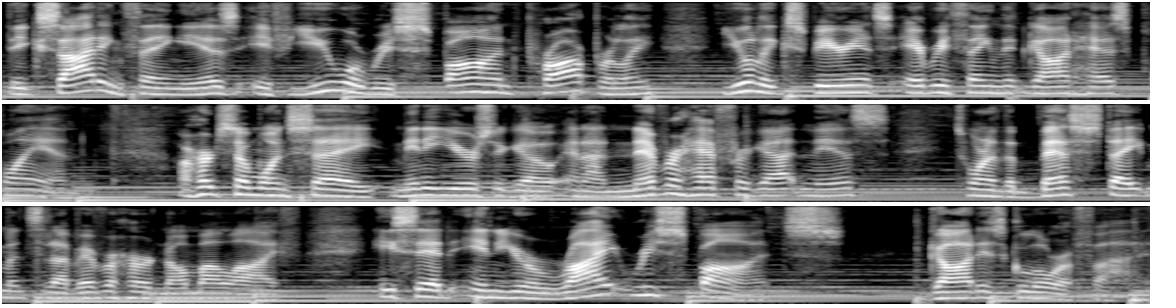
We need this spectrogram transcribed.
the exciting thing is, if you will respond properly, you'll experience everything that God has planned. I heard someone say many years ago, and I never have forgotten this. It's one of the best statements that I've ever heard in all my life. He said, In your right response, God is glorified.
